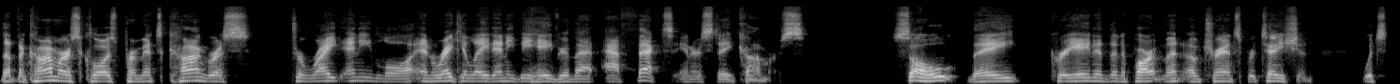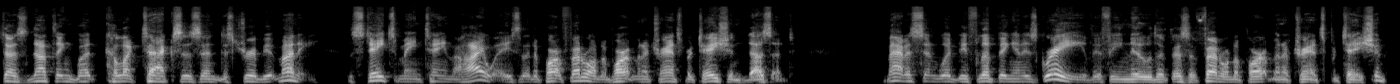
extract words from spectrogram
that the Commerce Clause permits Congress to write any law and regulate any behavior that affects interstate commerce. So they created the Department of Transportation which does nothing but collect taxes and distribute money. The states maintain the highways, the Depart- federal Department of Transportation doesn't. Madison would be flipping in his grave if he knew that there's a federal Department of Transportation,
